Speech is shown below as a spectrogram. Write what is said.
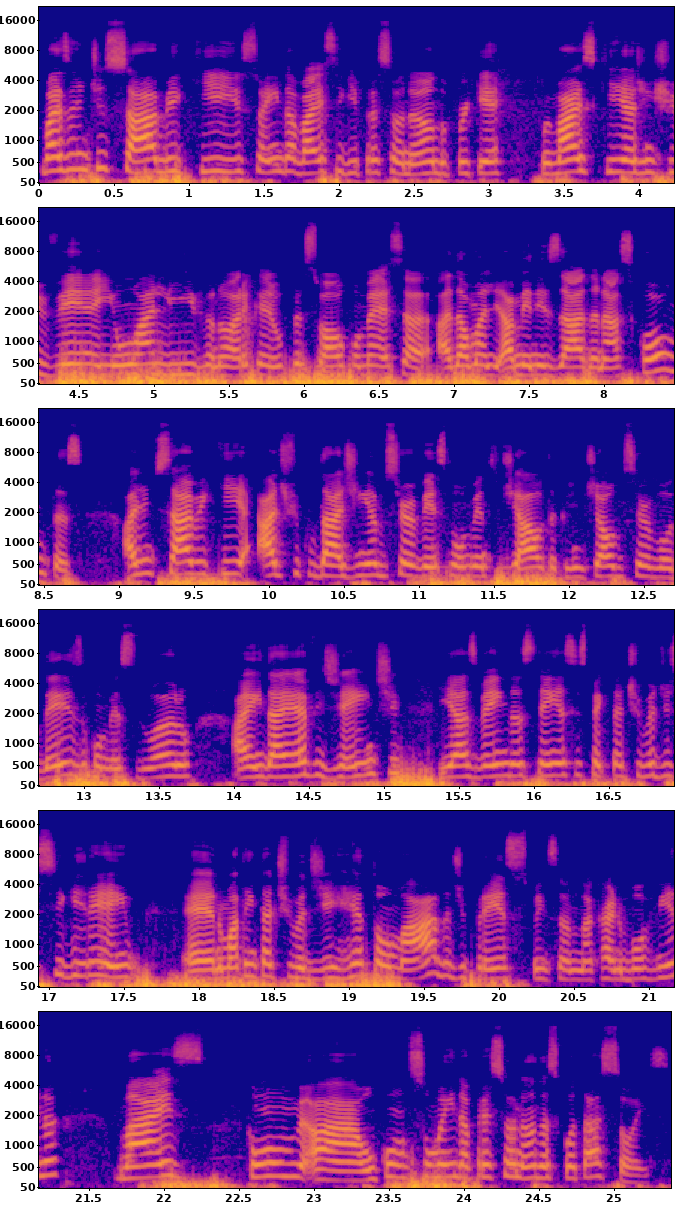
mas a gente sabe que isso ainda vai seguir pressionando, porque por mais que a gente vê aí um alívio na hora que o pessoal começa a dar uma amenizada nas contas, a gente sabe que a dificuldade em absorver esse momento de alta que a gente já observou desde o começo do ano ainda é vigente e as vendas têm essa expectativa de seguirem é, numa tentativa de retomada de preços, pensando na carne bovina, mas com a, o consumo ainda pressionando as cotações.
